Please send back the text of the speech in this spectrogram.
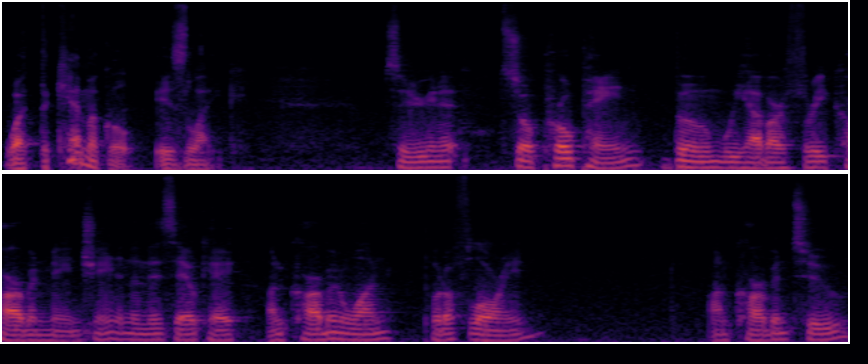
what the chemical is like. So you're going to, so propane, boom, we have our three carbon main chain, and then they say, okay, on carbon one, put a fluorine. On carbon two,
